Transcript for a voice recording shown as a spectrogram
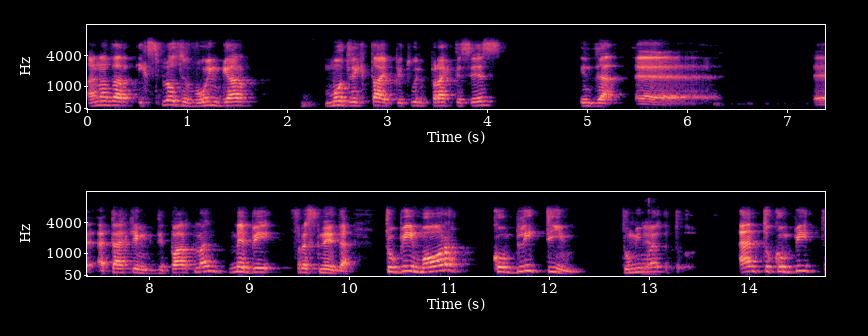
another explosive winger, Mudryk type between practices in the uh, uh, attacking department, maybe Fresneda, to be more complete team, to me, to- and to compete,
